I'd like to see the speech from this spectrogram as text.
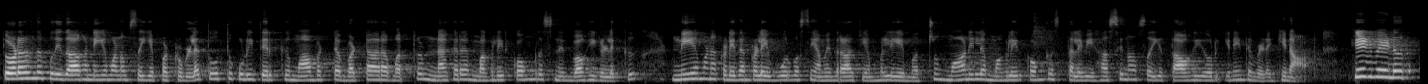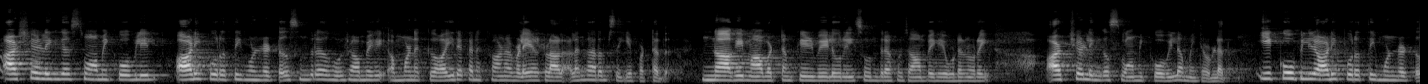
தொடர்ந்து புதிதாக நியமனம் செய்யப்பட்டுள்ள தூத்துக்குடி தெற்கு மாவட்ட வட்டார மற்றும் நகர மகளிர் காங்கிரஸ் நிர்வாகிகளுக்கு நியமன கடிதங்களை ஊர்வசி அமிர்தராஜ் எம்எல்ஏ மற்றும் மாநில மகளிர் காங்கிரஸ் தலைவி ஹசினா சையத் ஆகியோர் இணைந்து வழங்கினார். கீழ்வேளூர் ஆட்சியலிங்க சுவாமி கோவிலில் ஆடிப்பூரத்தை முன்னிட்டு சுந்தர கோஷாம்பிகை அம்மனுக்கு ஆயிரக்கணக்கான விளையல்களால் அலங்காரம் செய்யப்பட்டது. நாகை மாவட்டம் கீழ்வேளூரில் சுந்தர குஜாம்பிகை உடனுரை ஆட்சியலிங்க சுவாமி கோவில் அமைந்துள்ளது. இக்கோவிலில் ஆடிப்புறத்தை முன்னிட்டு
